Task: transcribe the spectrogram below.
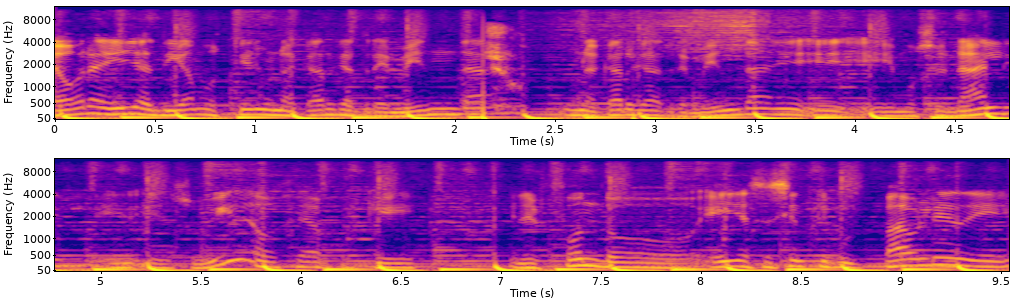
ahora ella, digamos, tiene una carga tremenda, una carga tremenda eh, eh, emocional en, su vida, o sea, porque en el fondo ella se siente culpable de,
